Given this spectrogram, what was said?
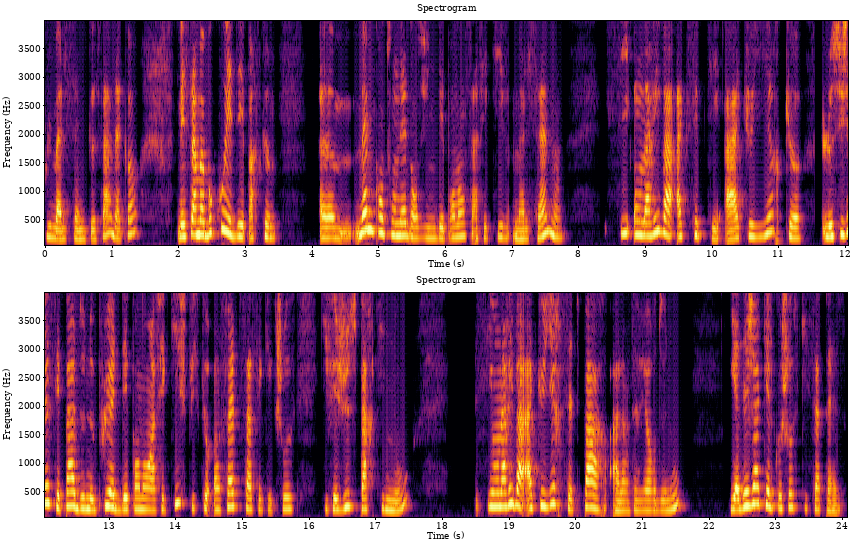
plus malsaine que ça, d'accord? Mais ça m'a beaucoup aidé parce que euh, même quand on est dans une dépendance affective malsaine, si on arrive à accepter, à accueillir que le sujet c'est pas de ne plus être dépendant affectif, puisque en fait ça c'est quelque chose qui fait juste partie de nous, si on arrive à accueillir cette part à l'intérieur de nous, il y a déjà quelque chose qui s'apaise.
